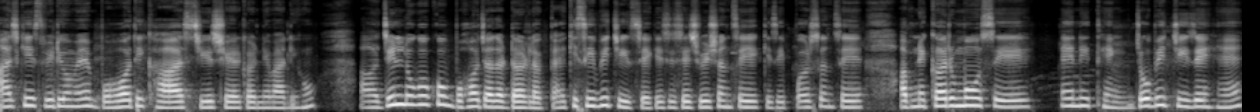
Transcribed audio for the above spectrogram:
आज की इस वीडियो में बहुत ही ख़ास चीज़ शेयर करने वाली हूँ। जिन लोगों को बहुत ज़्यादा डर लगता है, किसी भी चीज़ से, किसी सिचुएशन से, किसी पर्सन से, अपने कर्मों से एनीथिंग जो भी चीज़ें हैं,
